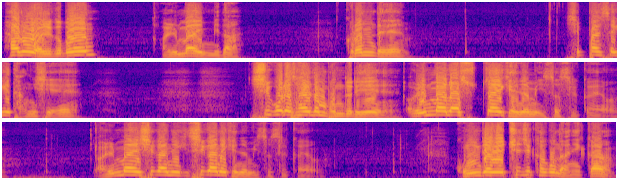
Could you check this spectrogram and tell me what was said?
하루 월급은 얼마입니다. 그런데 18세기 당시에 시골에 살던 분들이 얼마나 숫자의 개념이 있었을까요? 얼마의 시간이 시간의 개념이 있었을까요? 공장에 취직하고 나니까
